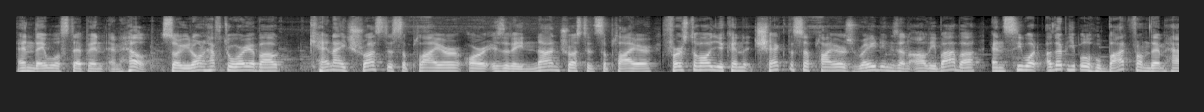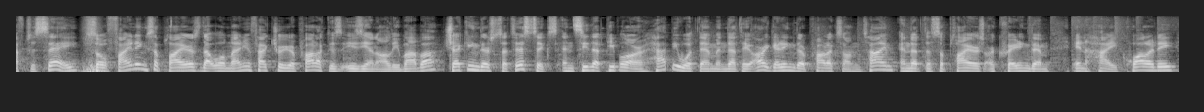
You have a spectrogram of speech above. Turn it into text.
and they will step in and help. So you don't have to worry about can I trust the supplier or is it a non-trusted supplier? First of all, you can check the supplier's ratings on Alibaba and see what other people who bought from them have to say. So finding suppliers that will manufacture your product is easy on Alibaba. Checking their statistics and see that people are happy with them and that they are getting their products on time and that the suppliers are creating them in high quality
